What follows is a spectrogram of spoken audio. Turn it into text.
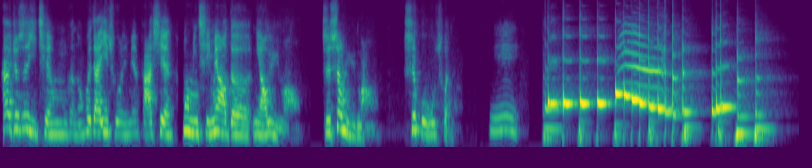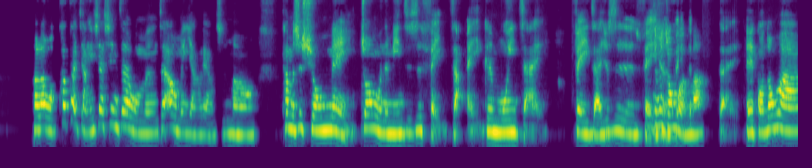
还有就是以前我们可能会在衣橱里面发现莫名其妙的鸟羽毛，只剩羽毛，尸骨无存。咦，好了，我快快讲一下，现在我们在澳门养两只猫，它们是兄妹，中文的名字是肥仔跟妹仔。肥仔就是肥，这是中文吗？仔，哎，广东话啊。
